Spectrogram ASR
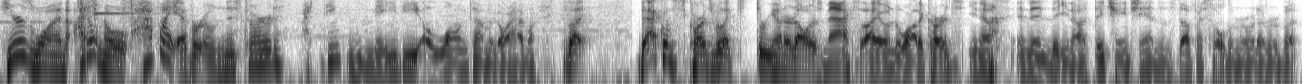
Here's one. I don't know. Have I ever owned this card? I think maybe a long time ago I had one. Because I... Back when cards were like $300 max, I owned a lot of cards, you know, and then, you know, they changed hands and stuff. I sold them or whatever, but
